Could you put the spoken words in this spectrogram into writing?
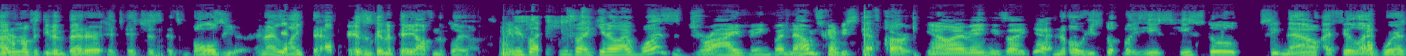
I don't know if it's even better. It, it's just it's ballsier, and I Yeah. like that because it's going to pay off in the playoffs. I mean, He's like, he's like, you know, I was driving, but now I'm just going to be Steph Curry. You know what I mean? He's like, yeah, No, he's still, but he's he's still. See now, I feel like whereas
